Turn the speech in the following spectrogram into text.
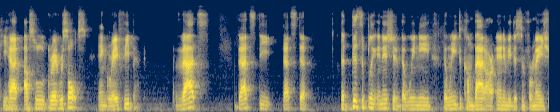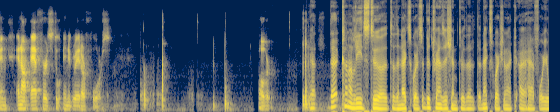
he had absolute great results and great feedback. That's that's the that's the the discipline initiative that we need that we need to combat our enemy disinformation and our efforts to integrate our force. Over. Yeah, that kind of leads to uh, to the next question. It's a good transition to the, the next question I, I have for you.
